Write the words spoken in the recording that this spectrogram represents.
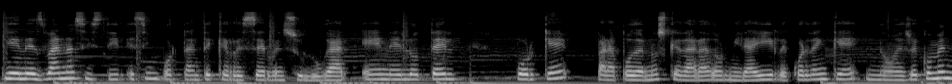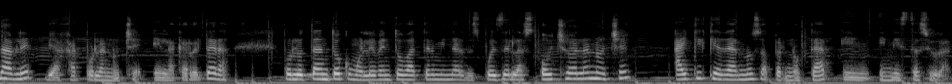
Quienes van a asistir es importante que reserven su lugar en el hotel. ¿Por qué? Para podernos quedar a dormir ahí. Recuerden que no es recomendable viajar por la noche en la carretera. Por lo tanto, como el evento va a terminar después de las 8 de la noche, hay que quedarnos a pernoctar en, en esta ciudad.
